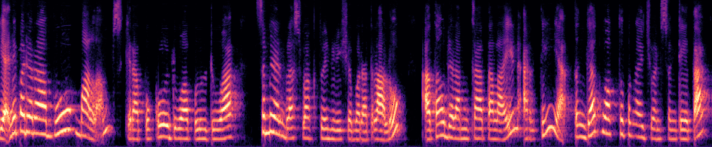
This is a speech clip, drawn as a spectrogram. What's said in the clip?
yakni pada Rabu malam sekira pukul 22.19 waktu Indonesia Barat lalu, atau dalam kata lain artinya tenggat waktu pengajuan sengketa,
